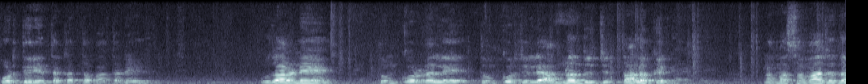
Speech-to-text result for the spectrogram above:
ಕೊಡ್ತೀರಿ ಅಂತಕ್ಕಂಥ ಮಾತನ್ನ ಹೇಳಿದ್ರು. ಉದಾಹರಣೆ, ತುಮಕೂರಿನಲ್ಲಿ, ತುಮಕೂರು ಜಿಲ್ಲೆ ಹನ್ನೊಂದು ಜಿ, ತಾಲೂಕಲ್ಲಿ ನಮ್ಮ ಸಮಾಜದ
